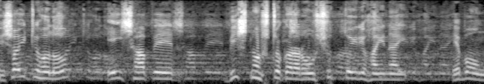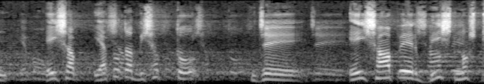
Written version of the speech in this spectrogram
বিষয়টি হলো, এই সাপের বিষ নষ্ট করার ওষুধ তৈরি হয় নাই এবং এই সাপ এতটা বিষাক্ত যে এই সাপের বিষ নষ্ট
